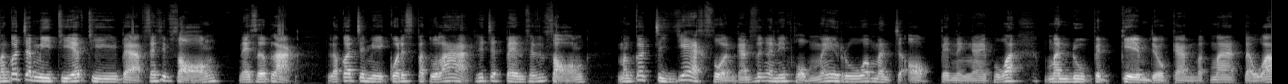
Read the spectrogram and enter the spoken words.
มันก็จะมี TFT แบบเซต12 ในเซิร์ฟหลัก แล้วก็จะมี Golden Spatula ที่จะเป็นเซต12 มันก็จะแยกส่วนกัน ซึ่งอันนี้ผมไม่รู้ว่ามันจะออกเป็นยังไง เพราะว่ามันดูเป็นเกมเดียวกันมากๆ แต่ว่า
